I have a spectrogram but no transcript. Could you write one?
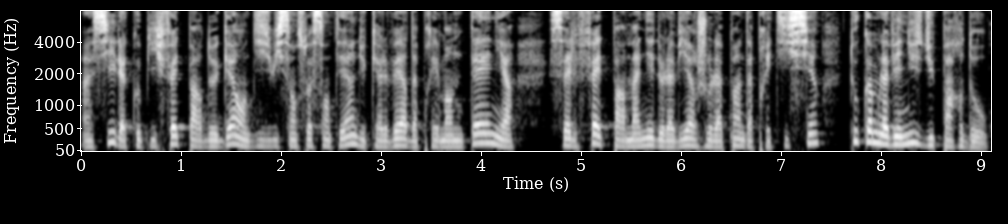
Ainsi, la copie faite par Degas en 1861 du calvaire d'après Montaigne, celle faite par Manet de la Vierge au lapin d'après Titien, tout comme la Vénus du Pardo.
